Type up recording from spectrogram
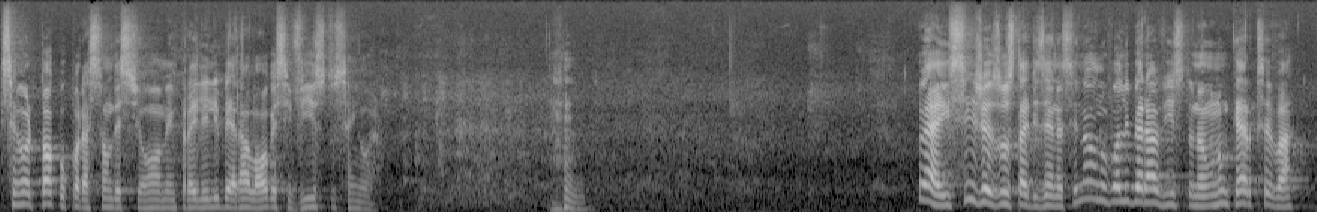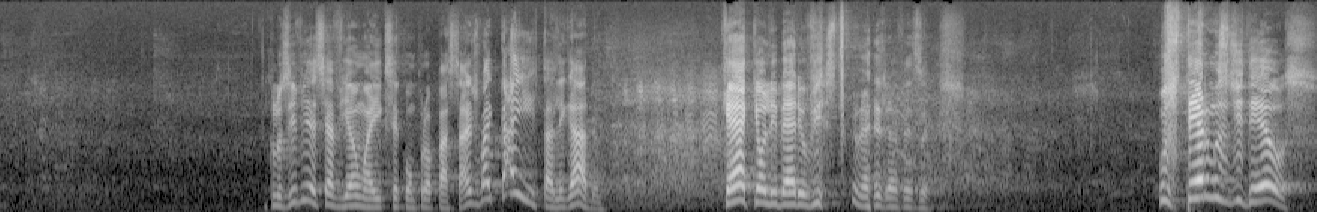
Senhor, toca o coração desse homem para ele liberar logo esse visto, Senhor. É, e se Jesus está dizendo assim, não, não vou liberar visto, não, não quero que você vá. Inclusive esse avião aí que você comprou passagem vai cair, tá ligado? Quer que eu libere o visto? Né? Já pensou? os termos de Deus,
